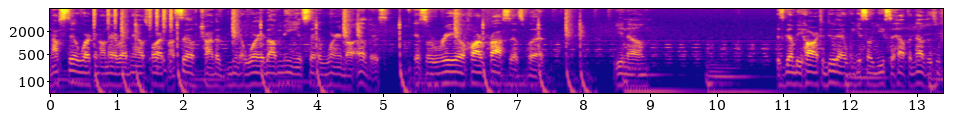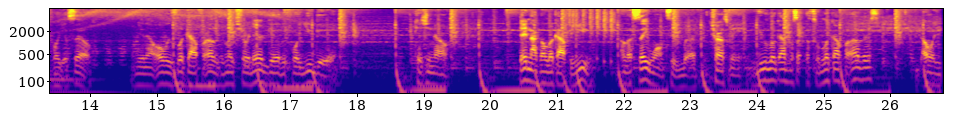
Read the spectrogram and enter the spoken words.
and I'm still working on that right now as far as myself, trying to you know worry about me instead of worrying about others. It's a real hard process, but you know it's gonna be hard to do that when you're so used to helping others before yourself. You know, always look out for others and make sure they're good before you good, because you know they're not gonna look out for you unless they want to. But trust me, you look out for so look out for others. Oh, you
